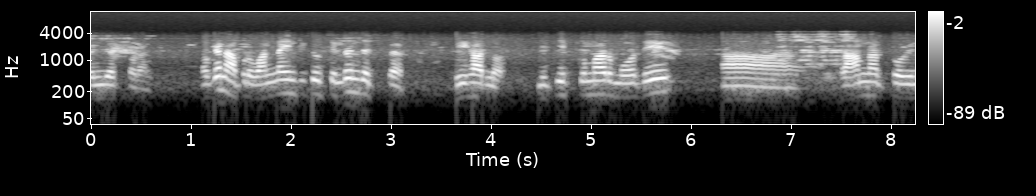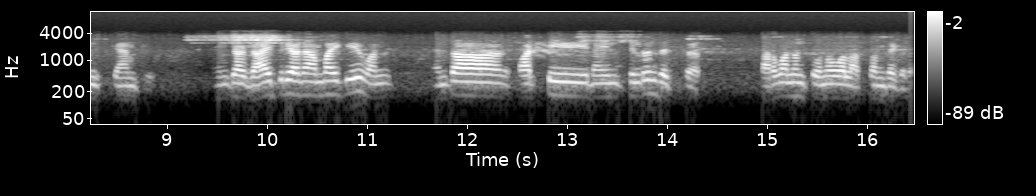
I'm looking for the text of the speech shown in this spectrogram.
పెళ్ళి చేసుకోవడానికి. ఓకేనా అప్పుడు వన్ నైంటీ టూ చిల్డ్రన్ చచ్చిపోయారు బీహార్లో నితీష్ కుమార్ మోదీ ఆ, రామ్నాథ్ కోవింద్ స్కామ్కి ఇంకా గాయత్రి అనే అమ్మాయికి వన్ ఎంత ఫార్టీ నైన్ చిల్డ్రన్ చచ్చిపోయారు సర్వానంద్ సోనోవాల్ అస్సాం దగ్గర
